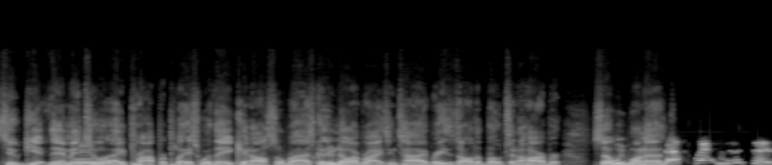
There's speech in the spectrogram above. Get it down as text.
to get them into mm-hmm. a proper place where they can also rise because you know a rising tide raises all the boats in a harbor. So we want to. That's what. Listen,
